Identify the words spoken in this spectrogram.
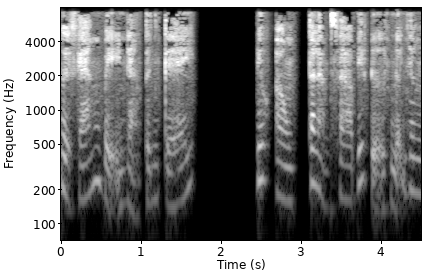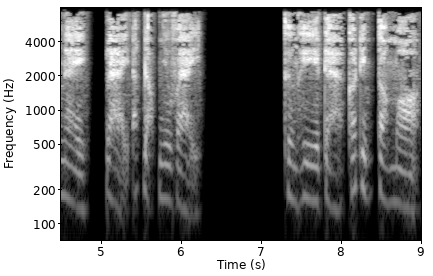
người kháng bị nàng tính kế. Nếu không, ta làm sao biết được nữ nhân này lại ác độc như vậy? Thường Hy đã có điểm tò mò,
